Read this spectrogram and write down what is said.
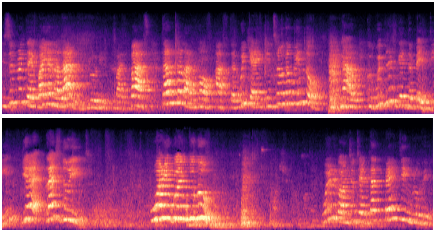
It's protected by an alarm, Rudy. But bats turned the alarm off after we came in through the window. Now, could we please get the painting? Yeah, let's do it. What are you going to do? We're going to check that painting, Rudy.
